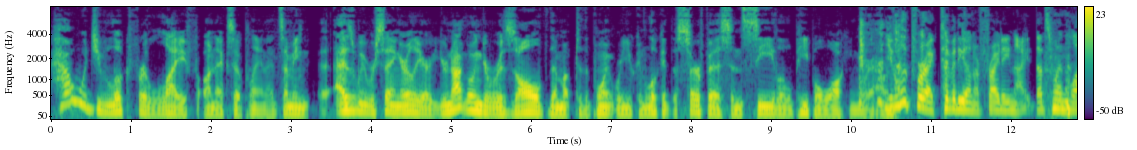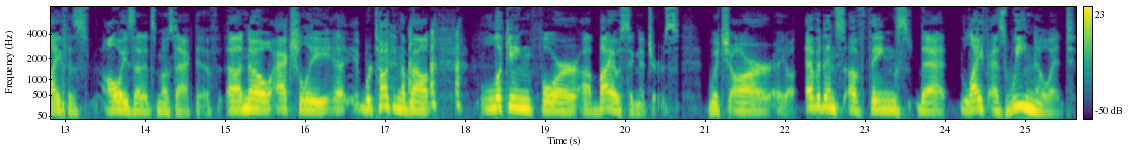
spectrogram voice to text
how would you look for life on exoplanets? I mean, as we were saying earlier, you're not going to resolve them up to the point where you can look at the surface and see little people walking around. You look for activity on a Friday night. That's when life is always at its most active. Uh, no, actually, uh, we're talking about looking for uh, biosignatures, which are you know, evidence of things that life as we know it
